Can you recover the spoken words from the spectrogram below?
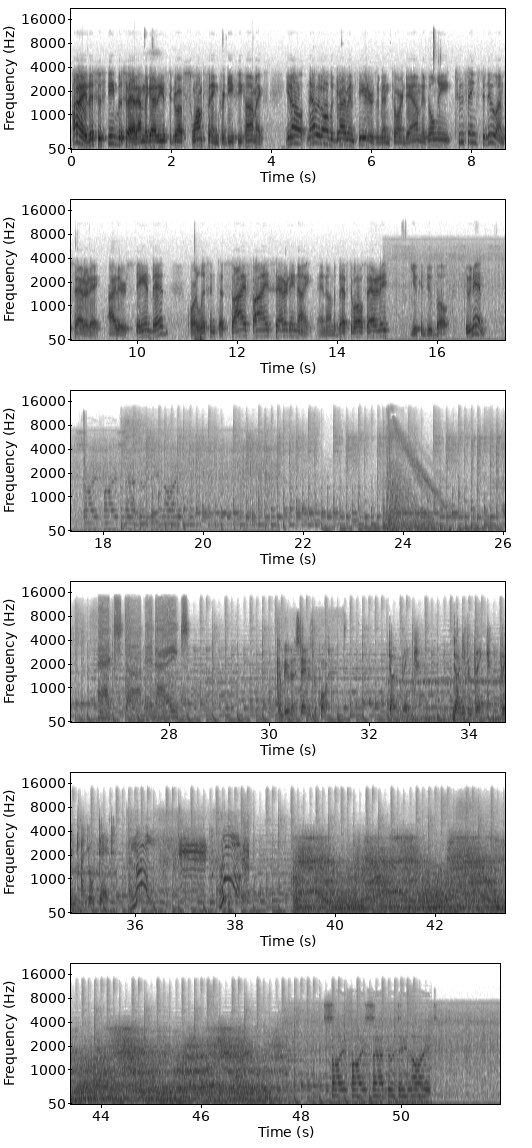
Hi, this is Steve Bissette. I'm the guy that used to draw Swamp Thing for DC Comics. You know, now that all the drive-in theaters have been torn down, there's only two things to do on Saturday: either stay in bed or listen to Sci-Fi Saturday Night. And on the best of all Saturdays, you can do both. Tune in. Exterminate! Computer, status report. Don't blink. Don't even blink. Blink and you're dead. No! Wrong! Sci-Fi Saturday night.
